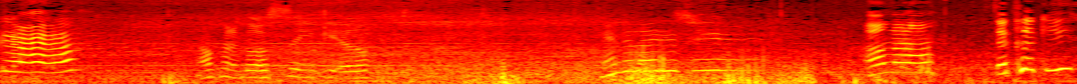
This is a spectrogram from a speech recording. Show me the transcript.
girl. I'm gonna go see you. Candy lady's here. Oh, Hola. The cookies?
